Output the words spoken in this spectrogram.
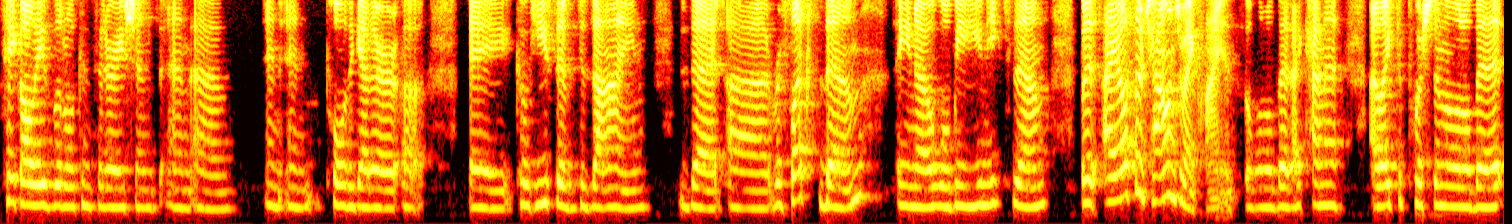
take all these little considerations and um, and, and pull together a, a cohesive design that uh, reflects them you know will be unique to them. But i also challenge my clients a little bit. I kind of i like to push them a little bit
